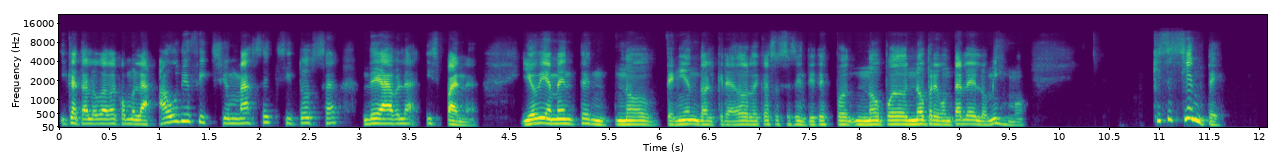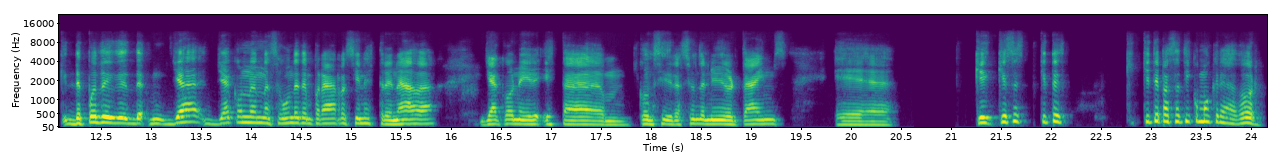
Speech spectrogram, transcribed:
y catalogada como la audioficción más exitosa de habla hispana. Y obviamente, no teniendo al creador de Caso 63, no puedo no preguntarle lo mismo. ¿Qué se siente? Después de, ya, ya con una segunda temporada recién estrenada, ya con esta mm, consideración del New York Times, eh, ¿qué, qué, qué, te, ¿qué, te, pasa a ti como creador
